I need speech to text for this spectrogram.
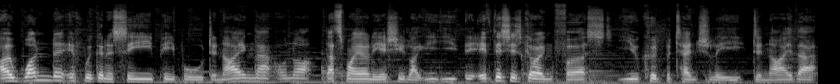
I wonder if we're going to see people denying that or not. That's my only issue. Like, you, you, if this is going first, you could potentially deny that.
